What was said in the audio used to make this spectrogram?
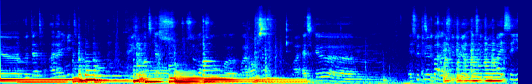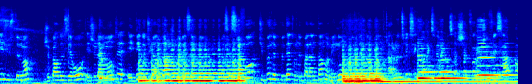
euh, peut-être, à la limite, je pense qu'il y a surtout ce morceau où, euh, où elle avance. Est-ce que. euh, Est-ce que tu Est-ce veux pas, est-ce que que tu veux pas essayer justement Je pars de zéro et je la monte et dès que tu l'entends, je rebaisse un peu. Parce que s'il faut, tu peux ne- peut-être ne pas l'entendre, mais nous on peut peut-être l'entendre. Alors le truc c'est que par expérience, à chaque fois que j'ai fait ça, en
